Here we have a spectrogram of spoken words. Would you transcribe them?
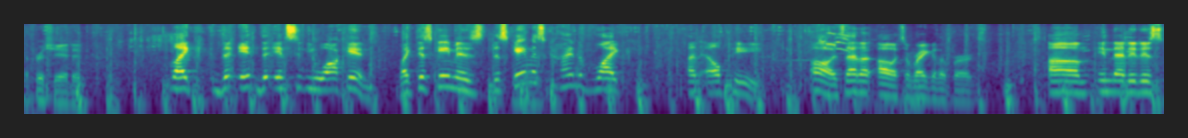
Appreciate it. like the in, the instant you walk in. Like this game is this game is kind of like an LP. Oh, is that a? Oh, it's a regular bird. Um, in that it is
